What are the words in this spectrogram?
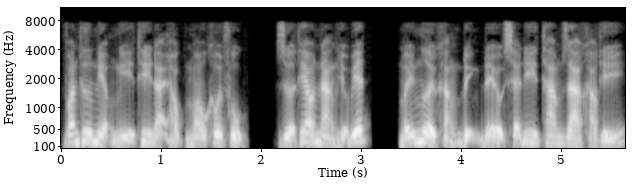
văn thư niệm nghị thi đại học mau khôi phục, dựa theo nàng hiểu biết, mấy người khẳng định đều sẽ đi tham gia khảo thí,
